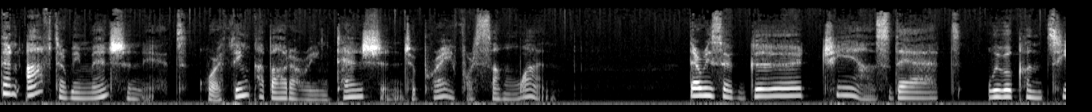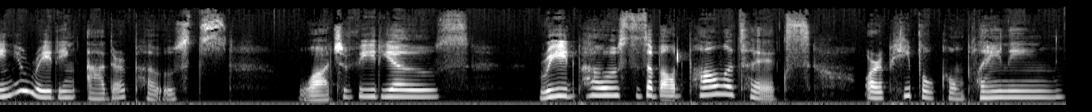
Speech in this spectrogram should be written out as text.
Then, after we mention it or think about our intention to pray for someone, there is a good chance that we will continue reading other posts, watch videos, read posts about politics or people complaining.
